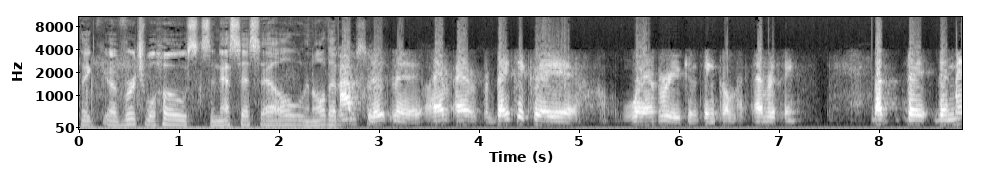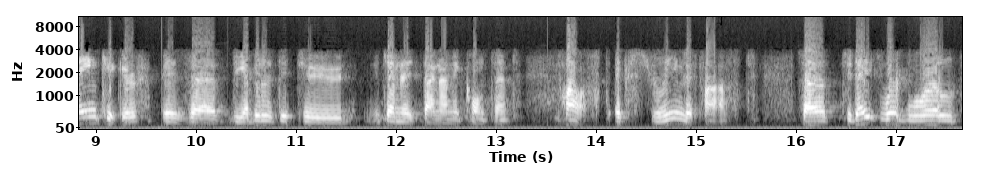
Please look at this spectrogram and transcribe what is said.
Like uh, virtual hosts and SSL and all that? Absolutely. Ev- ev- basically, whatever you can think of, everything. But the, the main kicker is uh, the ability to generate dynamic content fast, extremely fast. So today's web world,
